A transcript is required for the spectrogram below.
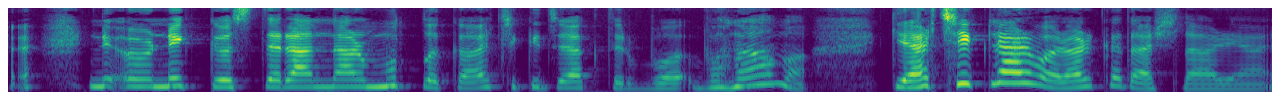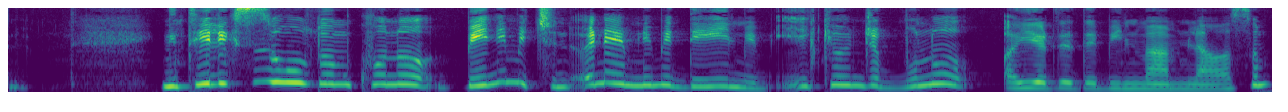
ne örnek gösterenler mutlaka çıkacaktır bana ama gerçekler var arkadaşlar yani. Niteliksiz olduğum konu benim için önemli mi değil mi? İlk önce bunu ayırt edebilmem lazım.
